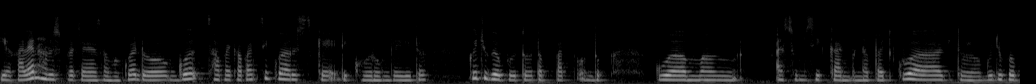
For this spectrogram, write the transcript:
ya kalian harus percaya sama gue dong. Gue sampai kapan sih gue harus kayak dikurung kayak gitu? Gue juga butuh tempat untuk gue mengasumsikan pendapat gue gitu loh. Gue juga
